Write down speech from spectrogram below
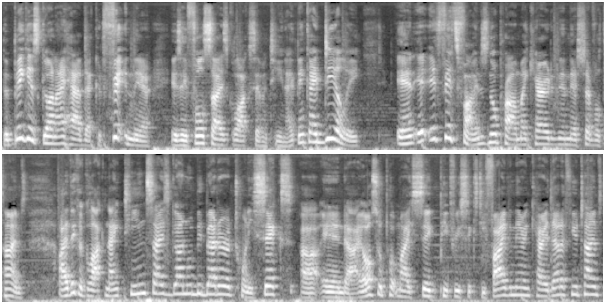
the biggest gun I have that could fit in there is a full-size Glock 17. I think ideally, and it, it, fits fine, there's no problem. I carried it in there several times. I think a Glock 19 size gun would be better, a 26, uh, and I also put my SIG P365 in there and carried that a few times,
